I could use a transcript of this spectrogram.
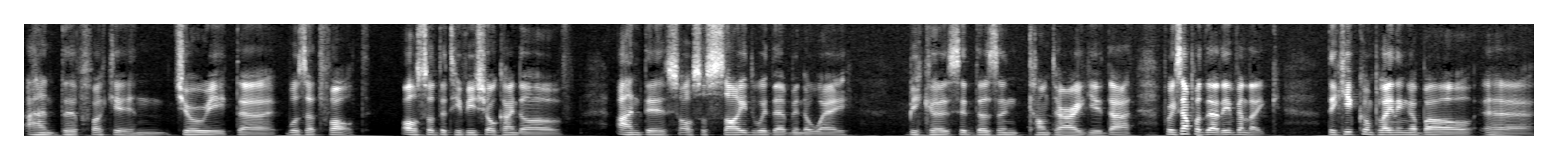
and the fucking jury that was at fault. Also, the TV show kind of and this also side with them in a way because it doesn't counter argue that. For example, that even like they keep complaining about uh,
